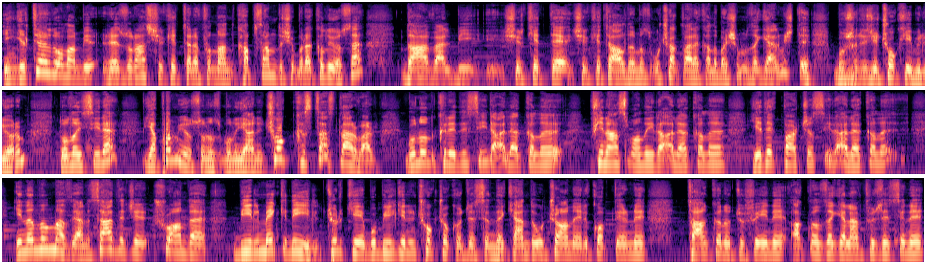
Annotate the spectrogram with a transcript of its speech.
İngiltere'de olan bir rezonans şirketi tarafından kapsam dışı bırakılıyorsa daha evvel bir şirkette şirketi aldığımız uçakla alakalı başımıza gelmişti. Bu süreci çok iyi biliyorum. Dolayısıyla yapamıyorsunuz bunu yani. Çok kıstaslar var. Bunun kredisiyle alakalı, finansmanıyla alakalı, yedek parçasıyla alakalı inanılmaz yani. Sadece şu anda bilmek değil. Türkiye bu bilginin çok çok ötesinde. Kendi uçağını, helikopterini, tankını, tüfeğini, aklınıza gelen füzesini,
